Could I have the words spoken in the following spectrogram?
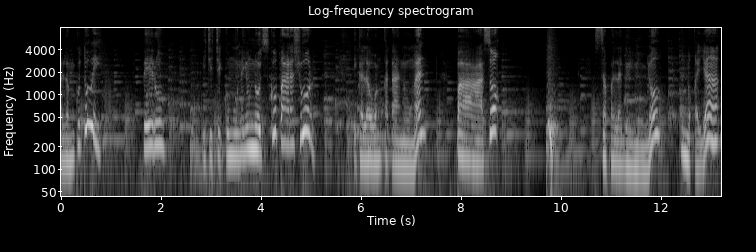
Alam ko to eh. Pero, ichicheck ko muna yung notes ko para sure. Ikalawang katanungan, pasok! Sa palagay ninyo, ano kaya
